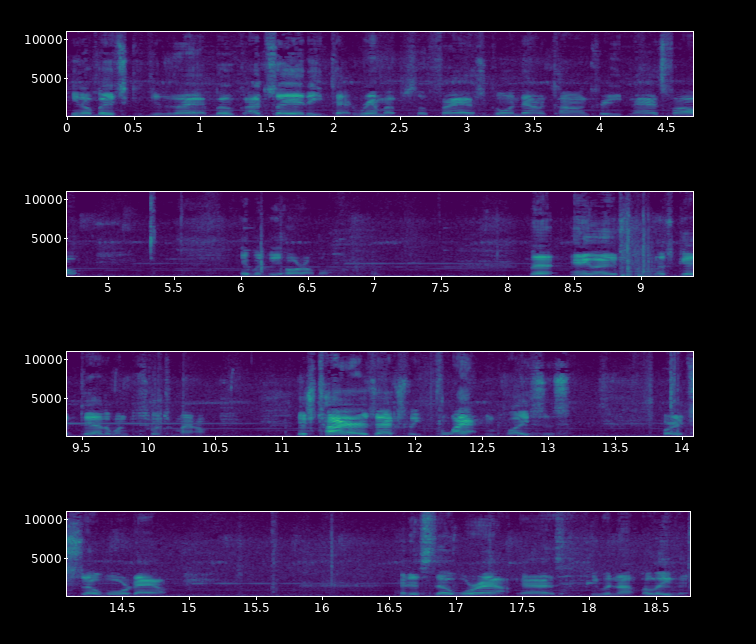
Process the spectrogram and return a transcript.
you know, basically do that. But I'd say I'd eat that rim up so fast going down the concrete and asphalt. It would be horrible. But anyways, let's get the other one, to switch them out. This tire is actually flat in places where it's so worn out. It is still wore out, guys. You would not believe it.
